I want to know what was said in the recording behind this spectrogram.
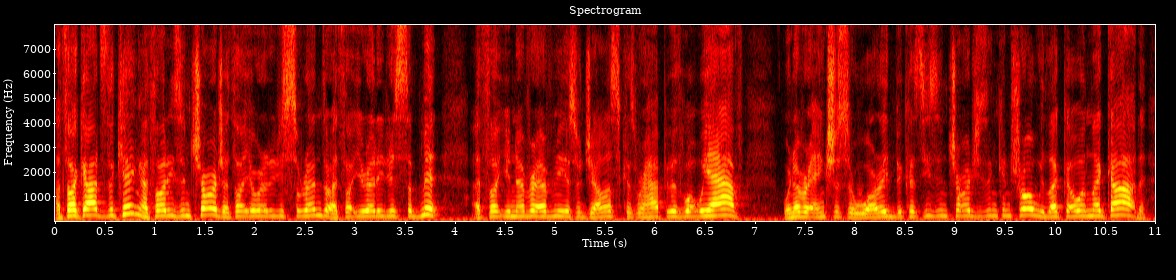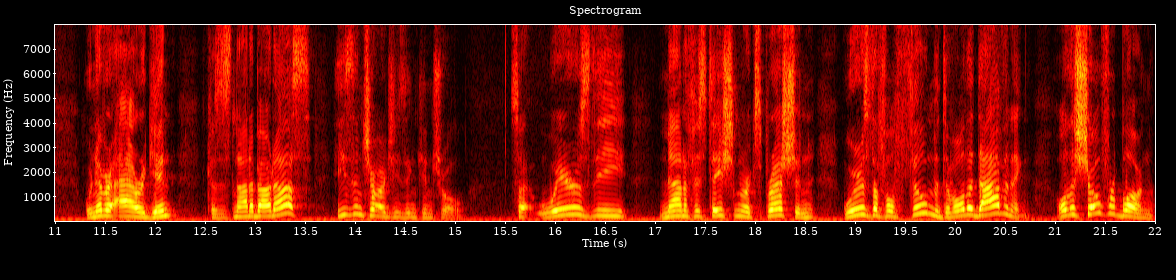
I thought God's the king. I thought he's in charge. I thought you're ready to surrender. I thought you're ready to submit. I thought you're never envious or jealous because we're happy with what we have. We're never anxious or worried because he's in charge, he's in control. We let go and let God. We're never arrogant because it's not about us. He's in charge, he's in control. So where's the manifestation or expression? Where's the fulfillment of all the davening, all the shofar blowing,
